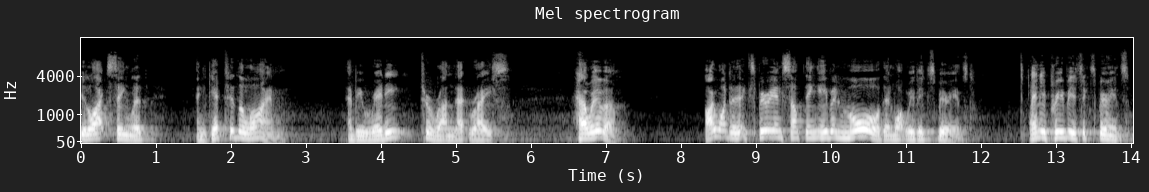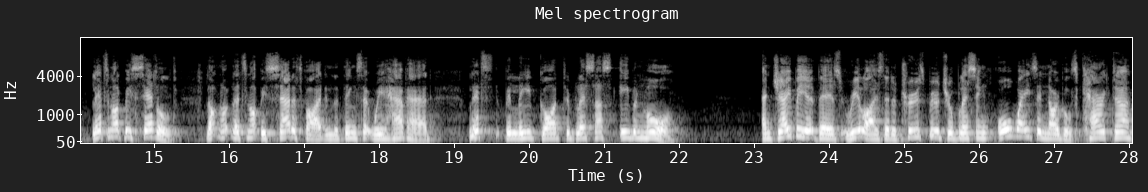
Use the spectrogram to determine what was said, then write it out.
your light singlet, and get to the line and be ready to run that race. However, I want to experience something even more than what we've experienced. Any previous experience. Let's not be settled. Not, not, let's not be satisfied in the things that we have had. Let's believe God to bless us even more. And Jabez realized that a true spiritual blessing always ennobles character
